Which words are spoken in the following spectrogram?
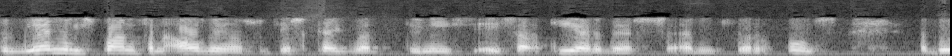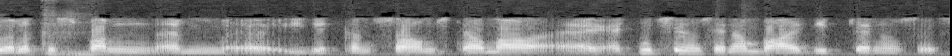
probleem met die span van albei ons moet eers kyk wat doen die SA keerders um, vir ons 'n behoorlike span um, uh, jy weet kan saamstel maar ek, ek moet sê ons het dan baie diepte en ons is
